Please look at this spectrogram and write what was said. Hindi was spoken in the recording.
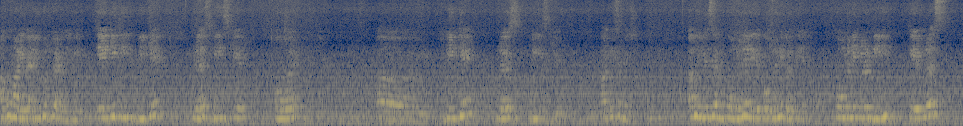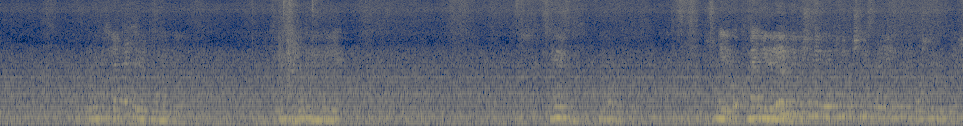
अब हमारी वैल्यू पुट कर देंगे। A K plus B square और D K plus D square आगे समझ अब इनमें से हम कॉमन ले लेंगे कॉमन निकलती है। कॉमन निकलो D K plus left hand side में मिल गया ये देखो मैं कभी ये इधर भी क्वेश्चन में कोई भी क्वेश्चन में समझ आएगा तो क्वेश्चन में सकती है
